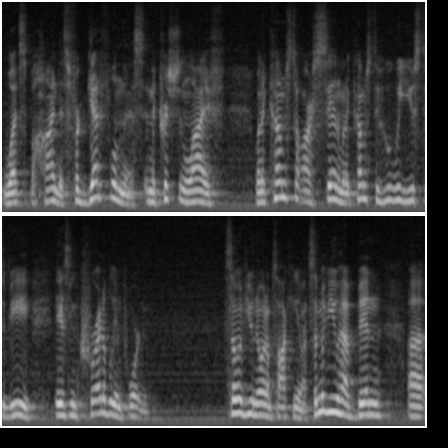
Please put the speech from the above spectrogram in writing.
what's behind us. Forgetfulness in the Christian life when it comes to our sin, when it comes to who we used to be, is incredibly important. Some of you know what I'm talking about. Some of you have been uh,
